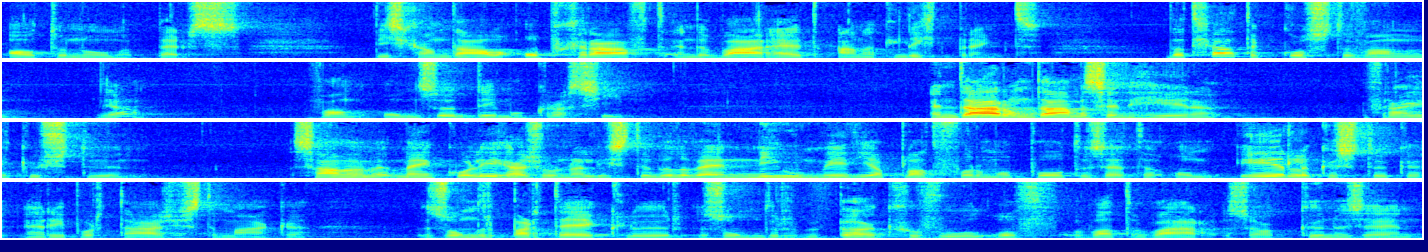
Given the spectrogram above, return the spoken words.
autonome pers, die schandalen opgraaft en de waarheid aan het licht brengt. Dat gaat ten koste van, ja, van onze democratie. En daarom, dames en heren, vraag ik uw steun. Samen met mijn collega-journalisten willen wij een nieuw mediaplatform op poten zetten om eerlijke stukken en reportages te maken, zonder partijkleur, zonder buikgevoel of wat waar zou kunnen zijn,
